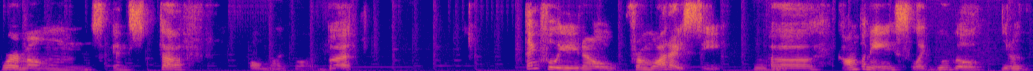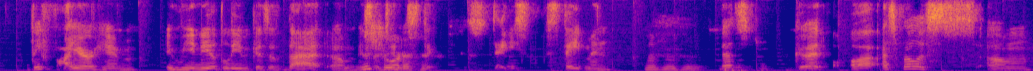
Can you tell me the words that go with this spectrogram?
hormones and stuff oh my god but thankfully you know from what i see mm-hmm. uh, companies like google you know they fire him immediately because of that um, misogynistic st- statement. Mm-hmm. That's good. Uh, as well as um,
